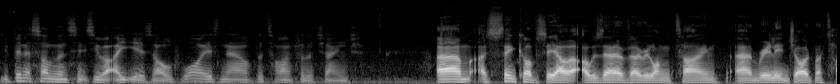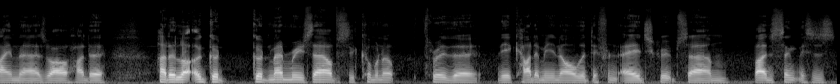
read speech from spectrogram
You've been at Sunderland since you were eight years old. Why is now the time for the change? Um, I just think obviously I, I, was there a very long time and really enjoyed my time there as well. Had a had a lot of good good memories there. Obviously coming up through the the academy and all the different age groups. Um, but I just think this is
